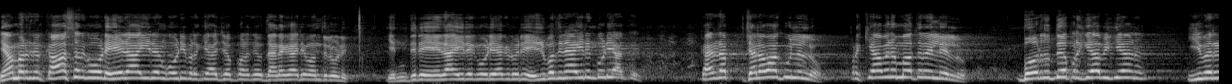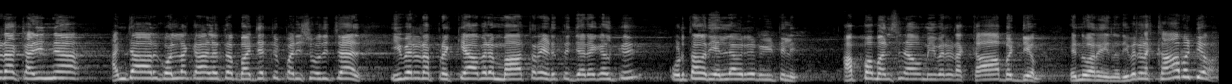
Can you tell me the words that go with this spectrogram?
ഞാൻ പറഞ്ഞു കാസർഗോഡ് ഏഴായിരം കോടി പ്രഖ്യാപിച്ചപ്പോൾ പറഞ്ഞു ധനകാര്യമന്ത്രിയോട് എന്തിന് ഏഴായിരം കോടിയാക്കണം ഒരു എഴുപതിനായിരം കോടിയാക്ക്? കാരണം ചെലവാക്കൂലല്ലോ. പ്രഖ്യാപനം മാത്രമേ ഇല്ലല്ലോ വെറുതെ പ്രഖ്യാപിക്കുകയാണ്. ഇവരുടെ കഴിഞ്ഞ അഞ്ചാറ് കൊല്ലക്കാലത്തെ ബജറ്റ് പരിശോധിച്ചാൽ ഇവരുടെ പ്രഖ്യാപനം മാത്രം എടുത്ത് ജനങ്ങൾക്ക് കൊടുത്താൽ മതി എല്ലാവരുടെയും വീട്ടിൽ അപ്പം മനസ്സിലാവും ഇവരുടെ കാപഡ്യം എന്ന് പറയുന്നത്. ഇവരുടെ കാപഡ്യമാണ്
